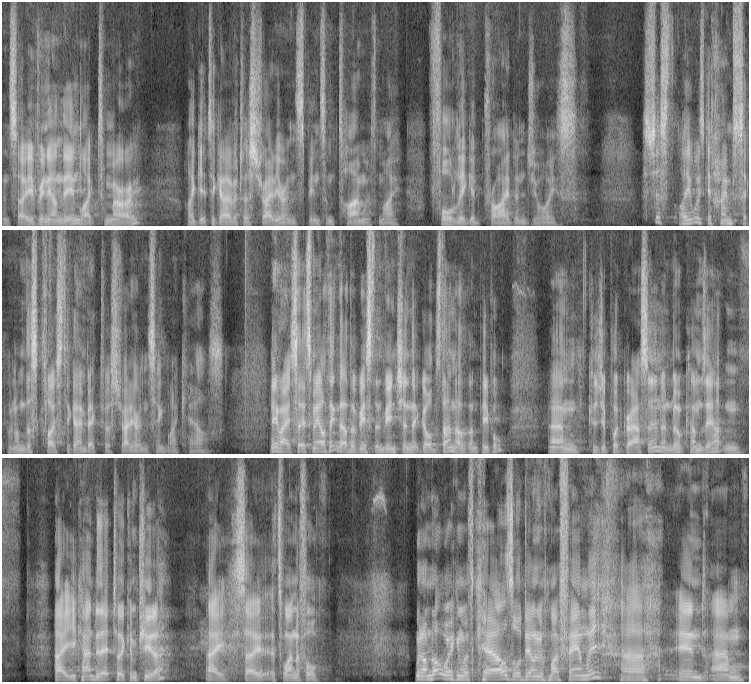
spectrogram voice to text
And so every now and then, like tomorrow, I get to go over to Australia and spend some time with my four legged pride and joys. It's just, I always get homesick when I'm this close to going back to Australia and seeing my cows. Anyway, so that's me. I think they're the best invention that God's done other than people. Because um, you put grass in and milk comes out, and hey, you can't do that to a computer. Hey, so it's wonderful. When I'm not working with cows or dealing with my family, uh, and um,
